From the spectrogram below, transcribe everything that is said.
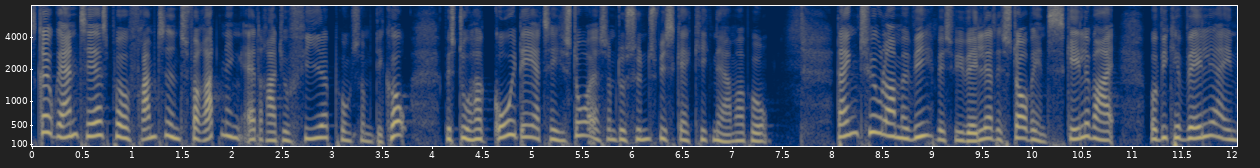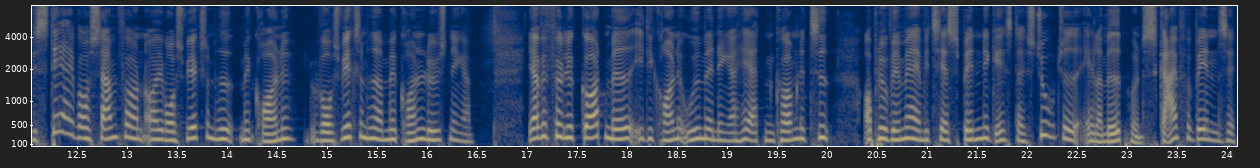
Skriv gerne til os på fremtidens forretning at radio4.dk, hvis du har gode idéer til historier, som du synes, vi skal kigge nærmere på. Der er ingen tvivl om, at vi, hvis vi vælger det, står ved en skillevej, hvor vi kan vælge at investere i vores samfund og i vores virksomhed med grønne, vores virksomheder med grønne løsninger. Jeg vil følge godt med i de grønne udmeldinger her den kommende tid, og blive ved med at invitere spændende gæster i studiet eller med på en Skype-forbindelse,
